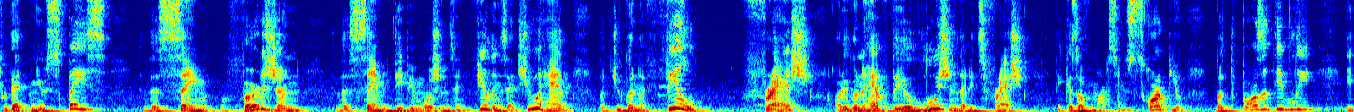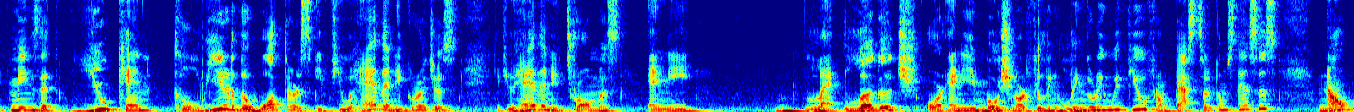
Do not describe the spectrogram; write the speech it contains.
to that new space the same version, the same deep emotions and feelings that you had, but you're gonna feel fresh or you're gonna have the illusion that it's fresh because of Mars in Scorpio. But positively, it means that you can clear the waters if you had any grudges, if you had any traumas, any luggage or any emotion or feeling lingering with you from past circumstances. Now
